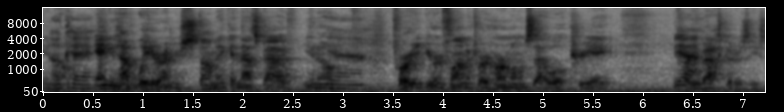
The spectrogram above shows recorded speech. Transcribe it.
You know? Okay. And you have weight around your stomach, and that's bad, you know, Yeah. for your inflammatory hormones that will create Yeah. cardiovascular disease.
